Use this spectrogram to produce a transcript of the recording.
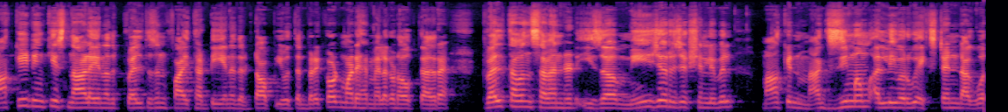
ಮಾರ್ಕೆಟ್ ಇನ್ ಕೇಸ್ ನಾಳೆ ಏನಾದ್ರು ಟ್ವೆಲ್ ತೌಸಂಡ್ ಫೈವ್ ತರ್ಟಿ ಏನಾದ್ರು ಟಾಪ್ ಇವತ್ತು ಬ್ರೇಕ್ಔಟ್ ಮಾಡಿ ಮೇಲ್ಗಡೆ ಹೋಗ್ತಾ ಇದ್ರೆ twelve thousand seven hundred is a major rejection level market maximum ಅಲ್ಲಿವರೆಗೂ ಎಕ್ಸ್ಟೆಂಡ್ ಆಗುವ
